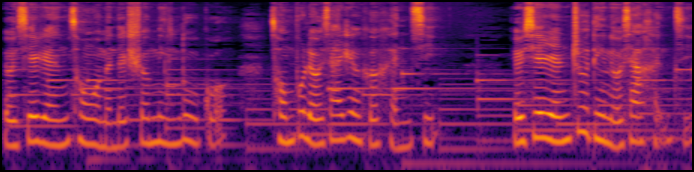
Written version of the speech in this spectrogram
有些人从我们的生命路过，从不留下任何痕迹；有些人注定留下痕迹，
